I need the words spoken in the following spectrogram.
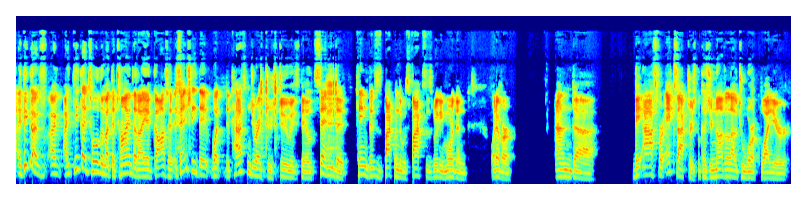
I think I've, I've, i think I told them at the time that I had got it. Essentially, they, what the casting directors do is they'll send the thing. This is back when there was faxes, really more than whatever, and uh, they ask for ex actors because you're not allowed to work while you're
